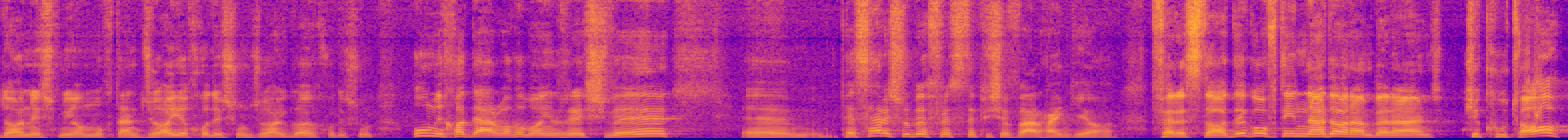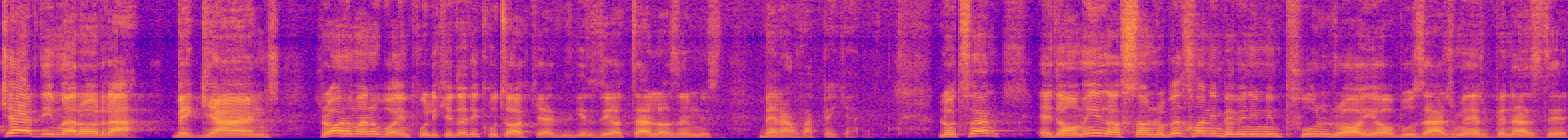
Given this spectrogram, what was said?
دانش میآموختن جای خودشون جایگاه خودشون. او می‌خواد در واقع با این رشوه پسرش رو بفرسته پیش فرهنگیان. فرستاده گفتی ندارم برنج که کوتاه کردی مرا ره به گنج. راه منو با این پولی که دادی کوتاه کردی دیگه زیادتر لازم نیست برم و بگردم. لطفا ادامه داستان رو بخوانیم ببینیم این پول را یا بوزرجمر به نزد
